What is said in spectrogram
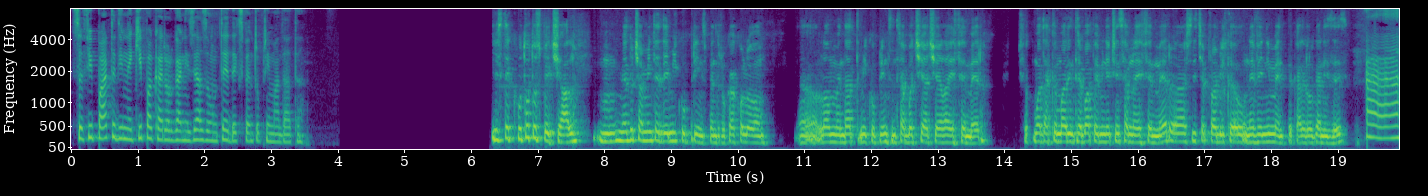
să fii parte din echipa care organizează un TEDx pentru prima dată? Este cu totul special. Mi-aduce aminte de Micu Prinț, pentru că acolo, uh, la un moment dat, Micu Prinț întreabă ceea ce e la efemer. Și acum, dacă m-ar întreba pe mine ce înseamnă efemer, aș zice probabil că un eveniment pe care îl organizezi. Ah.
